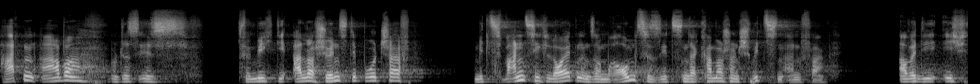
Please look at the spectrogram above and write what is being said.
Hatten aber, und das ist für mich die allerschönste Botschaft, mit 20 Leuten in so einem Raum zu sitzen, da kann man schon schwitzen anfangen. aber die, ich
